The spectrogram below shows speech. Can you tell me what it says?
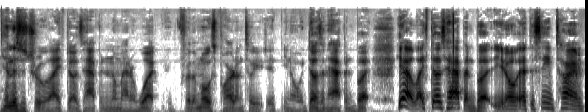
and this is true. Life does happen no matter what for the most part until you, it you know it doesn't happen. But yeah life does happen. But you know at the same time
